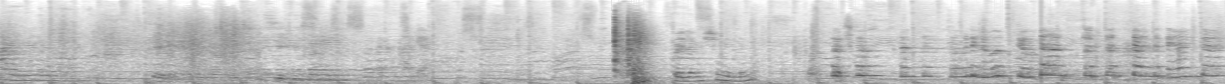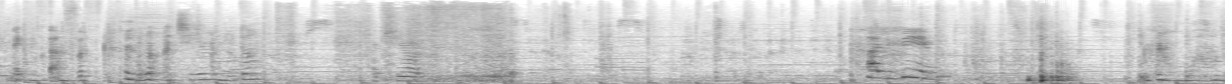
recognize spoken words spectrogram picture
Aynen öyle. Söylemiş miydim? Mekbuk dansı. Bunu açayım burada. Açıyorum. Kalbim. Allah'ım.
